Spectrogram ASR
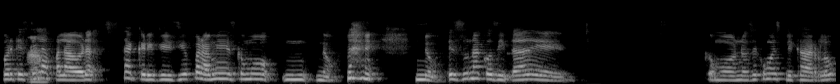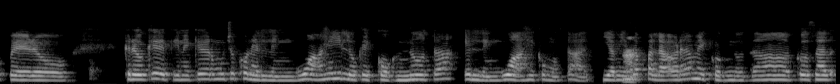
porque es que ah. la palabra sacrificio para mí es como, mm, no, no, es una cosita de, como no sé cómo explicarlo, pero creo que tiene que ver mucho con el lenguaje y lo que connota el lenguaje como tal. Y a mí esa ah. palabra me connota cosas...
